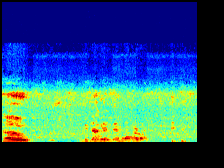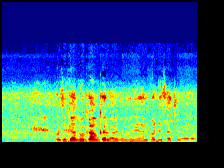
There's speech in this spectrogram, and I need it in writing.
હવ. જાગે એટલે એને રમાડવાનું. પછી ઘરનું કામ કરવાનું અને હસબન્ડને સાચવવાનું.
